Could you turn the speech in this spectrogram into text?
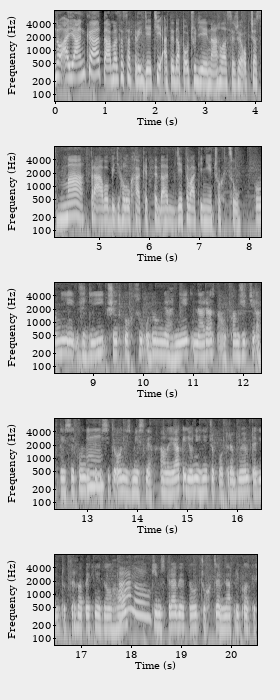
No a Janka, tá má zasa tri deti a teda počuť jej náhlase, že občas má právo byť hluchá, keď teda detváky niečo chcú. Oni vždy všetko chcú odo mňa hneď, naraz a okamžite a v tej sekunde, mm. kedy si to oni zmyslia. Ale ja, keď o nich niečo potrebujem, tak im to trvá pekne dlho, Áno. Kým spravia to, čo chcem. Napríklad, keď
